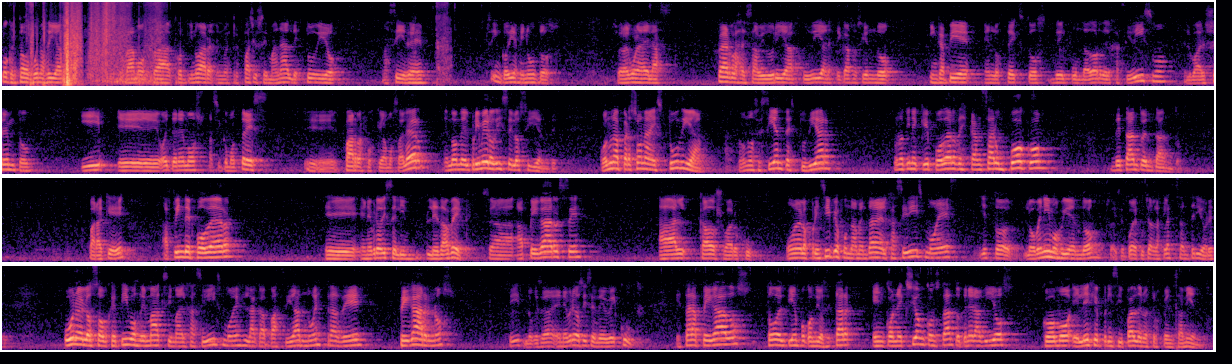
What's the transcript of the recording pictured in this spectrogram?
Boker Tov, buenos días. Vamos a continuar en nuestro espacio semanal de estudio, así de 5 o 10 minutos, sobre alguna de las perlas de sabiduría judía, en este caso haciendo hincapié en los textos del fundador del hasidismo, el Baal Shem Tov. Y eh, hoy tenemos así como tres eh, párrafos que vamos a leer, en donde el primero dice lo siguiente. Cuando una persona estudia, uno se siente a estudiar, uno tiene que poder descansar un poco de tanto en tanto. ¿Para qué? A fin de poder, eh, en hebreo dice ledabek, o sea, apegarse al Kadosh Baruj. Uno de los principios fundamentales del hasidismo es, y esto lo venimos viendo, o sea, se puede escuchar en las clases anteriores, uno de los objetivos de máxima del hasidismo es la capacidad nuestra de pegarnos, ¿sí? lo que en hebreo se dice de bekut, estar apegados todo el tiempo con Dios, estar en conexión constante, tener a Dios como el eje principal de nuestros pensamientos.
